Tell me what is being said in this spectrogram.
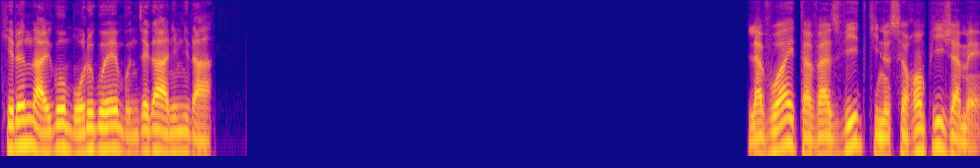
길은 알고 모르고의 문제가 아닙니다. La voie est un vase vide qui ne se remplit jamais.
